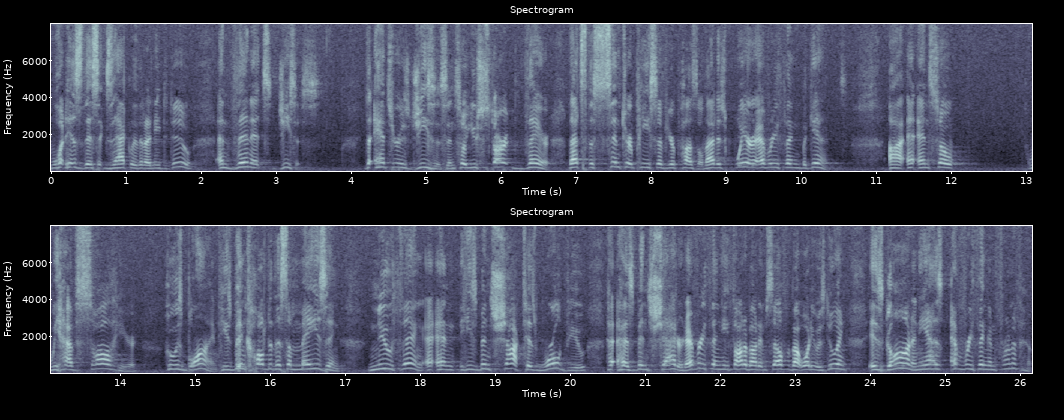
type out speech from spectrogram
what is this exactly that I need to do? And then it's Jesus. The answer is Jesus. And so you start there. That's the centerpiece of your puzzle. That is where everything begins. Uh, and, and so we have Saul here who is blind. He's been called to this amazing new thing. And he's been shocked. His worldview has been shattered. Everything he thought about himself, about what he was doing, is gone, and he has everything in front of him.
